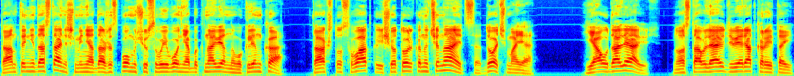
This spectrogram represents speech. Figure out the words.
Там ты не достанешь меня даже с помощью своего необыкновенного клинка, так что схватка еще только начинается, дочь моя. Я удаляюсь, но оставляю дверь открытой.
